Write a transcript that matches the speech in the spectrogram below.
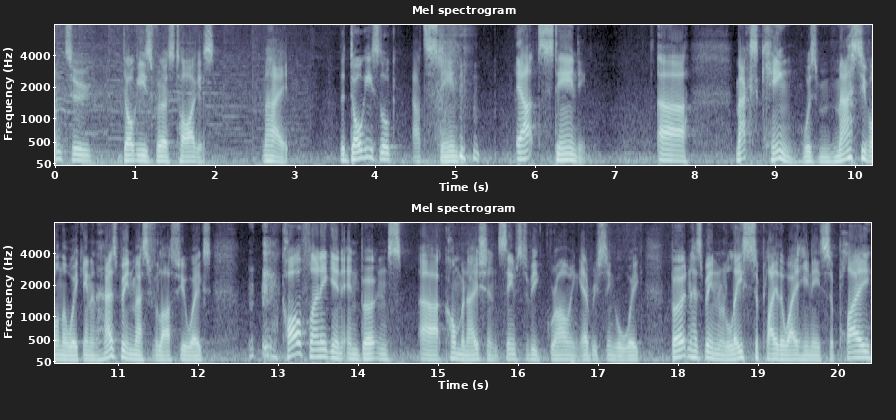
on to doggies versus tigers. Mate, the doggies look outstanding. outstanding. Uh, Max King was massive on the weekend and has been massive for the last few weeks. Kyle Flanagan and Burton's uh, combination seems to be growing every single week. Burton has been released to play the way he needs to play.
